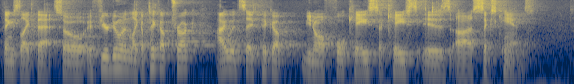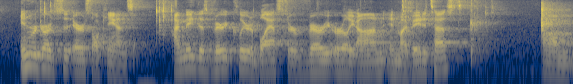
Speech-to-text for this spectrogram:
things like that. So if you're doing like a pickup truck, I would say pick up, you know, a full case. A case is uh, six cans. In regards to aerosol cans, I made this very clear to Blaster very early on in my beta test. Um,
